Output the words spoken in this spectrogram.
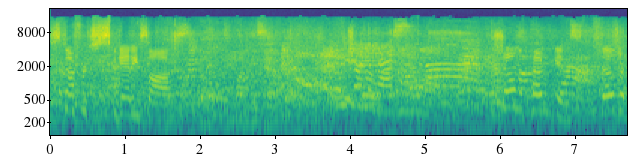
Stuff for spaghetti sauce. Show them the pumpkins. Those are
